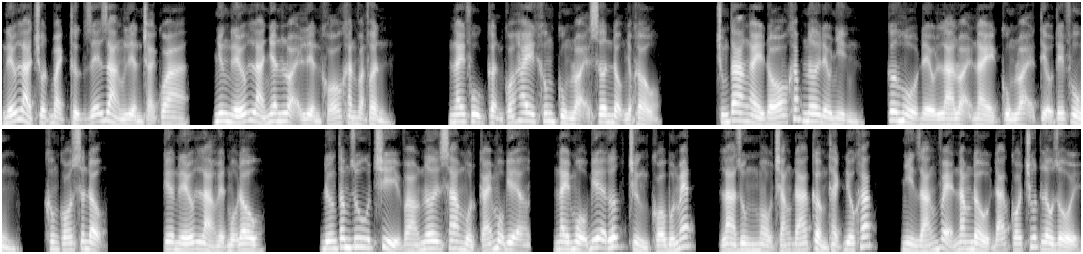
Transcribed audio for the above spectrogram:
nếu là chuột bạch thực dễ dàng liền trải qua, nhưng nếu là nhân loại liền khó khăn vạn phần. Nay phụ cận có hay không cùng loại sơn động nhập khẩu? Chúng ta ngày đó khắp nơi đều nhìn, cơ hồ đều là loại này cùng loại tiểu tế phùng, không có sơn động. kia nếu là huyệt mộ đâu? Đường tâm du chỉ vào nơi xa một cái mộ bia, này mộ bia ước chừng có 4 mét, là dùng màu trắng đá cẩm thạch điêu khắc, nhìn dáng vẻ năm đầu đã có chút lâu rồi.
